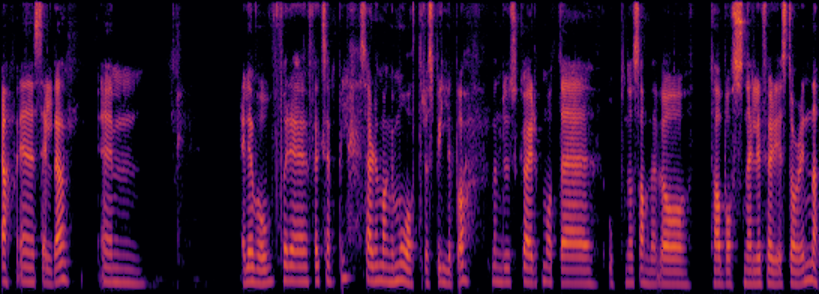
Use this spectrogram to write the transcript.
ja, Selda. Eh, um, eller WoW, for, eh, for, eksempel. Så er det mange måter å spille på. Men du skal på en måte oppnå samme ved å ta bossen eller følge storyen, da.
